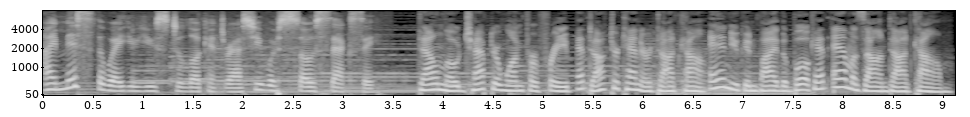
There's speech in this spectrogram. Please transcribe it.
I miss the way you used to look and dress. You were so sexy. Download Chapter 1 for free at drkenner.com, and you can buy the book at amazon.com.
